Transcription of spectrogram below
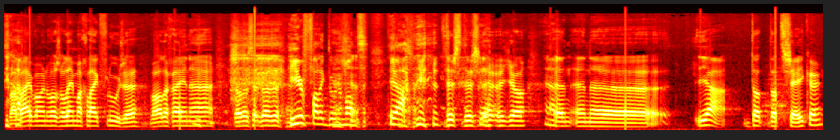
waar wij woonden was alleen maar gelijk vloers, hè. We hadden geen... eh, dat is, dat is, Hier val ik door de mand. ja. dus, dus weet je wel. Ja. En, en ja, dat, dat zeker.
